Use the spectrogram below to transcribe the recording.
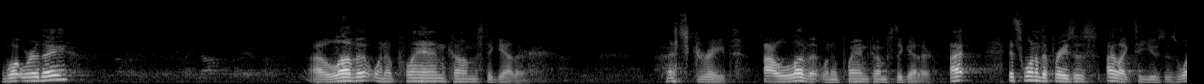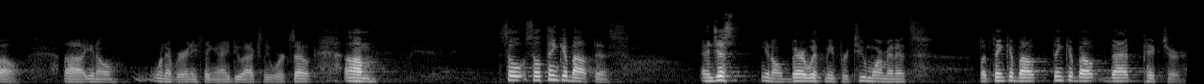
what were they? I love it when a plan comes together. That's great. I love it when a plan comes together. I, it's one of the phrases I like to use as well. Uh, you know, whenever anything I do actually works out. Um, so, so think about this, and just you know, bear with me for two more minutes. But think about think about that picture:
